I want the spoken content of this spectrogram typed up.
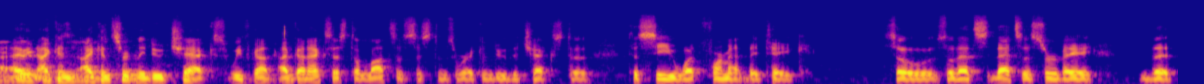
I mean I can I can certainly do checks. We've got I've got access to lots of systems where I can do the checks to to see what format they take. So so that's that's a survey that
